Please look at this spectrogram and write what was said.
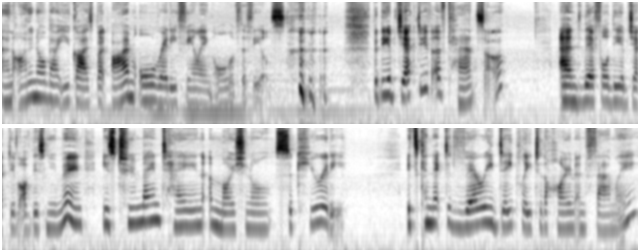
And I don't know about you guys, but I'm already feeling all of the feels. but the objective of Cancer and therefore the objective of this new moon is to maintain emotional security. It's connected very deeply to the home and family,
